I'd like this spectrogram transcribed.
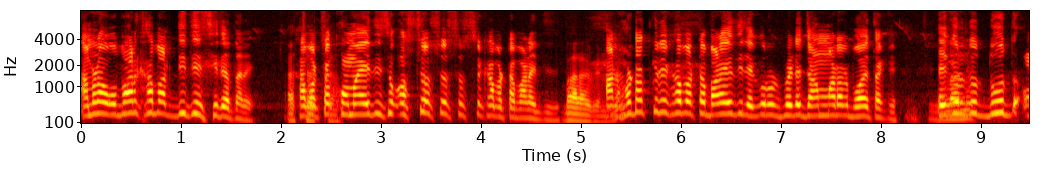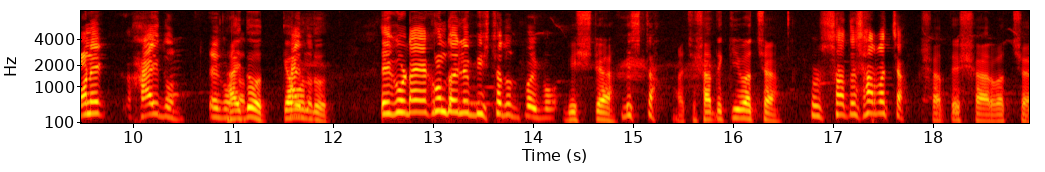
আমরা ওভার খাবার দিতেছি না তারে। আচ্ছা, খাবারটা আচ্ছা। কমাই দিয়েছে অস্তে অস্তে আস্তে আস্তে খাবারটা বাড়াই বাড়াবেন আর হঠাৎ করে খাবারটা বাড়াই দিলে গরুর পেটে জাম মারার ভয় থাকে। এই গরু তো দুধ অনেক হাই দুধ হাই দুধ? কেমন দুধ। এই গরুটা এখন তাইলে বিশটা দুধ পাইবো। বিশটা? বিশটা। আচ্ছা সাথে কি বাচ্চা? সাথে সার বাচ্চা। সাথে সার বাচ্চা।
